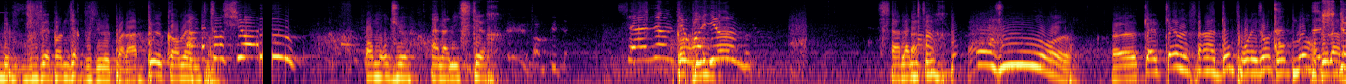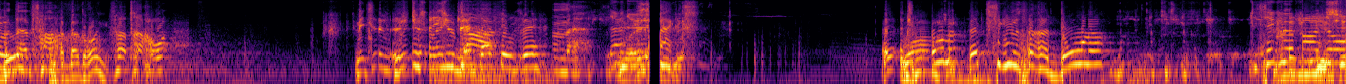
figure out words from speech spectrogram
mais vous allez pas me dire que vous aimez pas la bœuf quand même. Attention à nous. Oh mon dieu, un Lannister. C'est un homme du royaume. C'est un Lannister Bonjour. Euh, Quelqu'un veut faire un don pour les gens qui ont mort de la bœuf à la drogue. Votre roi. Mais tu Je te salue bien, s'il vous plaît. Relax. Eh, tu veut faire un don là Qui c'est que le pardon Monsieur,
